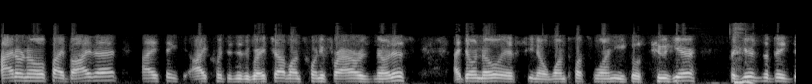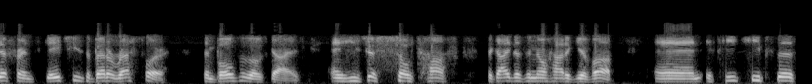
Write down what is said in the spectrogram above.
I don't know if I buy that. I think Iaquinta did a great job on 24 hours notice. I don't know if you know one plus one equals two here, but here's the big difference: Gaethje's a better wrestler than both of those guys, and he's just so tough. The guy doesn't know how to give up. And if he keeps this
